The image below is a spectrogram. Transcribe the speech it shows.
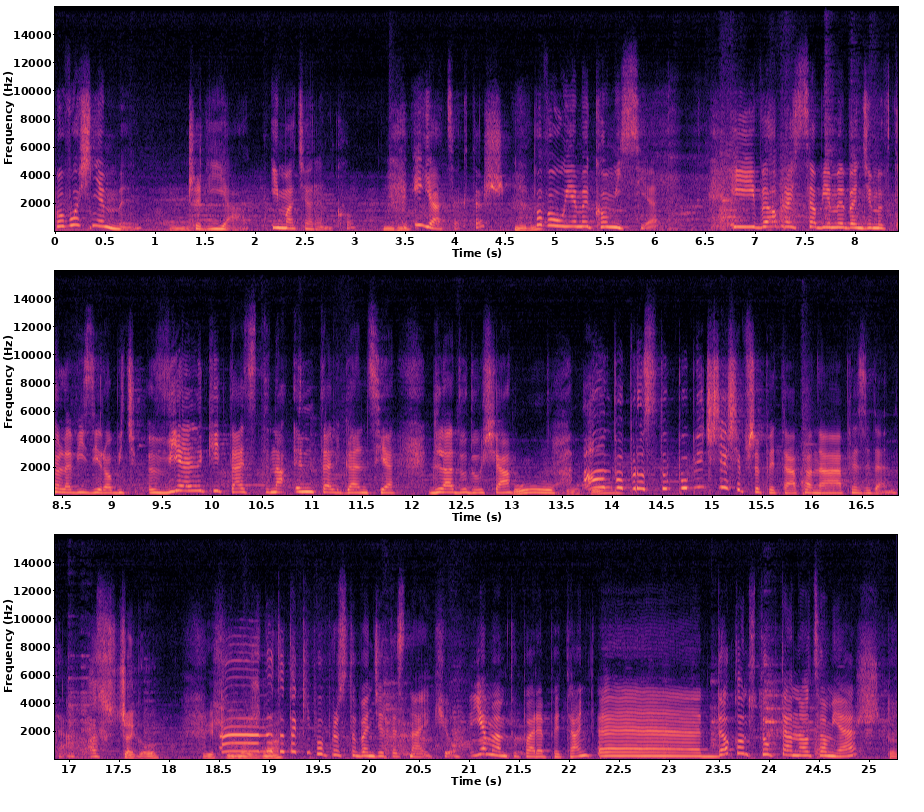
Bo właśnie my, czyli ja i Maciarenko, i Jacek też, powołujemy komisję. I wyobraź sobie, my będziemy w telewizji robić wielki test na inteligencję dla Dudusia. On po prostu publicznie się przepyta pana prezydenta. A z czego, jeśli można? No to taki po prostu będzie test na IQ. Ja mam tu parę pytań. Eee, dokąd tupta nocą jesz? Tak.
